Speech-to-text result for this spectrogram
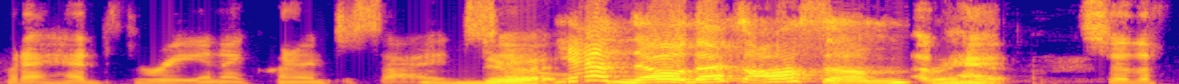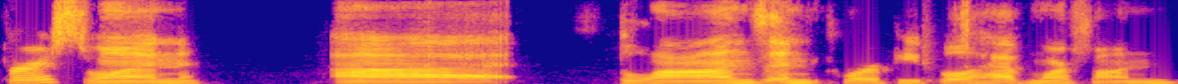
but I had three and I couldn't decide. Do so, it. Yeah, no, that's awesome. Bring Okay, it. so the first one, uh, blondes and poor people have more fun.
